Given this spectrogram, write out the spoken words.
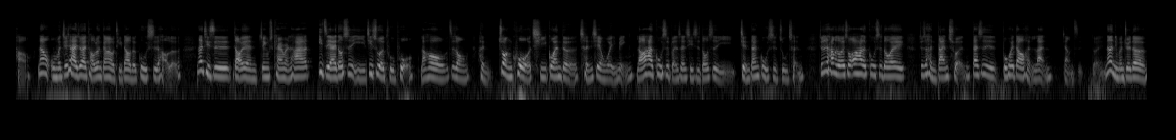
好，那我们接下来就来讨论刚刚有提到的故事好了。那其实导演 James Cameron 他一直以来都是以技术的突破，然后这种很壮阔奇观的呈现为名。然后他的故事本身其实都是以简单故事著称，就是他们都会说哦，他的故事都会就是很单纯，但是不会到很烂这样子。对，那你们觉得《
